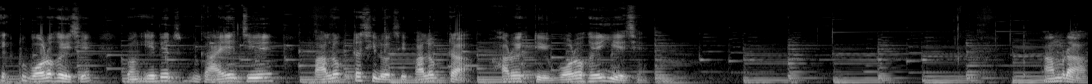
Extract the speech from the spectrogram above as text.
একটু বড় হয়েছে এবং এদের গায়ে যে পালকটা ছিল, সেই পালকটা আরও একটি বড় হয়ে গিয়েছে। আমরা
